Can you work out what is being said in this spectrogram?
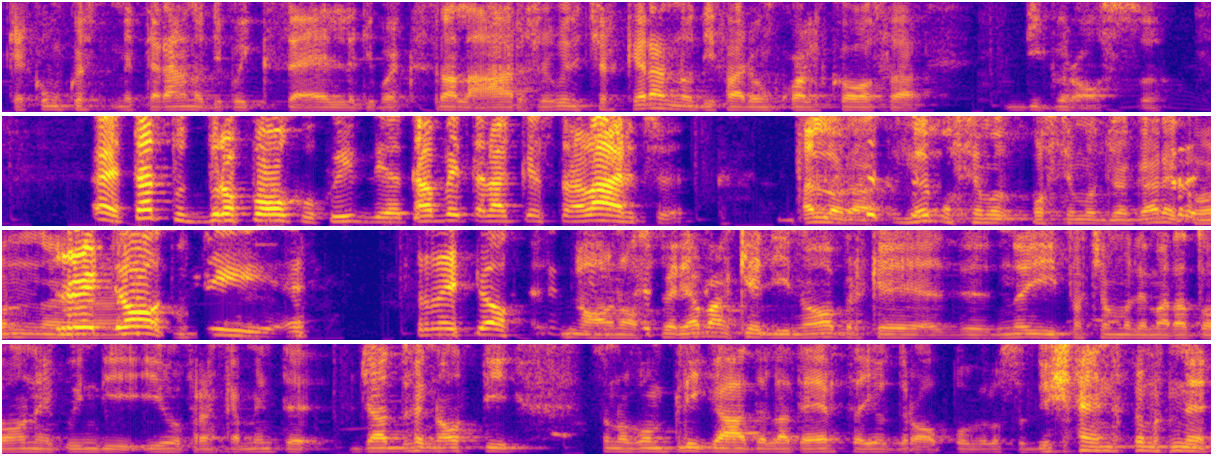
che comunque metteranno tipo XL, tipo extra large, quindi cercheranno di fare un qualcosa di grosso eh, tanto dura poco, quindi da mettere anche stralarge. Allora, noi possiamo, possiamo giocare con... Redotti! Eh, Redotti! No, no, speriamo anche di no, perché eh, noi facciamo le maratone, quindi io francamente già due notti sono complicate, la terza io droppo, ve lo sto dicendo, non, è,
